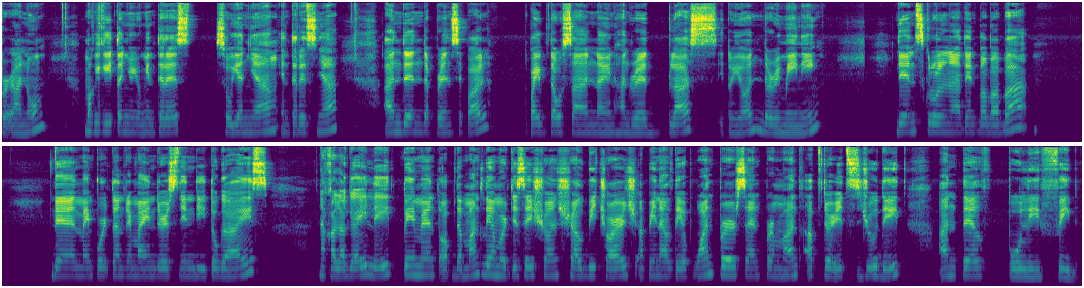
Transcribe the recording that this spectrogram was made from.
per annum. Makikita nyo yung interest. So, yan yung interest niya. And then, the principal, 5,900 plus. Ito yon the remaining. Then, scroll natin pababa. Then, may important reminders din dito, guys. Nakalagay, late payment of the monthly amortization shall be charged a penalty of 1% per month after its due date until fully paid.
